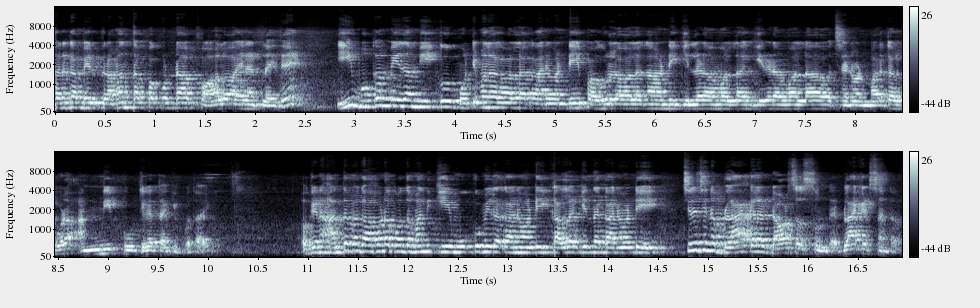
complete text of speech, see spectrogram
కనుక మీరు క్రమం తప్పకుండా ఫాలో అయినట్లయితే ఈ ముఖం మీద మీకు మొటిమల వల్ల కానివ్వండి పగుళ్ళ వల్ల కానివ్వండి గిల్లడం వల్ల గీరడం వల్ల వచ్చినటువంటి మరకలు కూడా అన్నీ పూర్తిగా తగ్గిపోతాయి. ఓకేనా? అంతమే కాకుండా కొంతమందికి ముక్కు మీద కానివ్వండి కళ్ళ కింద కానివ్వండి చిన్న చిన్న బ్లాక్ కలర్ డాట్స్ వస్తుంటాయి బ్లాక్ అంటారు.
